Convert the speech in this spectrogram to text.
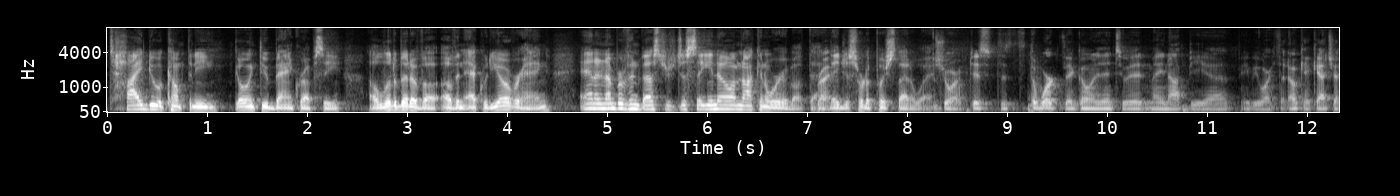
tied to a company going through bankruptcy, a little bit of, a, of an equity overhang, and a number of investors just say, you know, I'm not going to worry about that. Right. They just sort of push that away. Sure, just the, the work that going into it may not be uh, maybe worth it. Okay, gotcha.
